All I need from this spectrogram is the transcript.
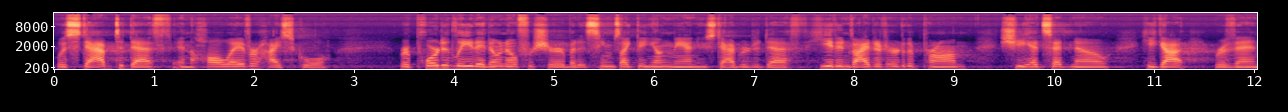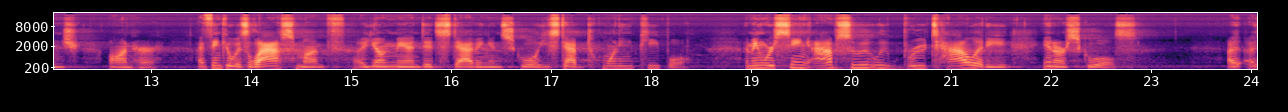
was stabbed to death in the hallway of her high school. Reportedly, they don't know for sure, but it seems like the young man who stabbed her to death, he had invited her to the prom. She had said no. He got revenge on her. I think it was last month a young man did stabbing in school. He stabbed 20 people. I mean, we're seeing absolutely brutality in our schools. I, I,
